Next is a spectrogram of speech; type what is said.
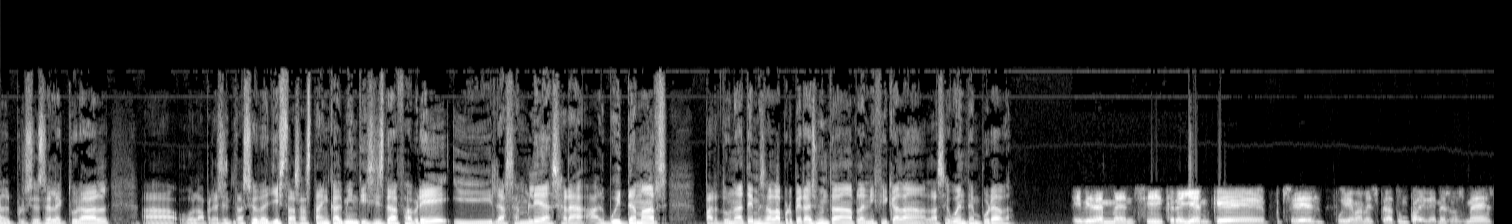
el procés electoral eh, o la presentació de llistes es tanca el 26 de febrer i l'assemblea serà el 8 de març per donar temps a la propera Junta a planificar la, la següent temporada. Evidentment, sí. Creiem que potser podíem haver esperat un parell de mesos més,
